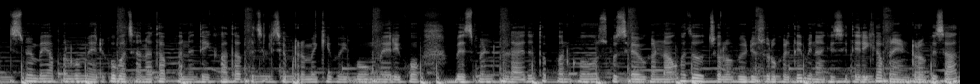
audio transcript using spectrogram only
जिसमें भाई अपन को मेरी को बचाना था। अपन ने देखा था पिछले चैप्टर में कि भाई वो मेरी को बेसमेंट में लाए थे तो अपन को उसको सेव करना होगा। तो चलो वीडियो शुरू करते बिना किसी तरीके अपने इंट्रो के साथ।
